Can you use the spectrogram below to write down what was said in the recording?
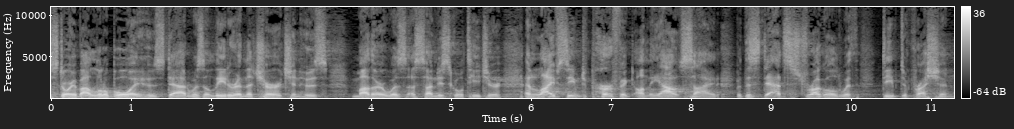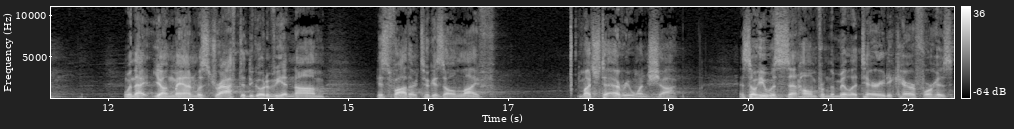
a story about a little boy whose dad was a leader in the church and whose mother was a Sunday school teacher. And life seemed perfect on the outside, but this dad struggled with deep depression. When that young man was drafted to go to Vietnam, his father took his own life much to everyone's shock. And so he was sent home from the military to care for his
